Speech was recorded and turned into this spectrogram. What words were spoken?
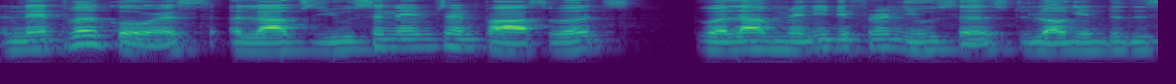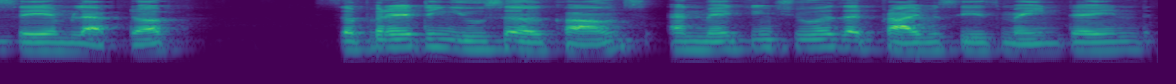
a network OS allows usernames and passwords to allow many different users to log into the same laptop, separating user accounts and making sure that privacy is maintained,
